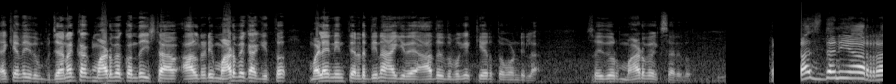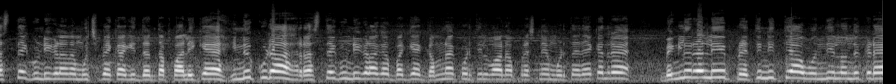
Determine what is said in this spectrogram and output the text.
ಯಾಕೆಂದರೆ ಇದು ಜನಕ್ಕಾಗಿ ಮಾಡಬೇಕು ಅಂದರೆ ಇಷ್ಟ ಆಲ್ರೆಡಿ ಮಾಡಬೇಕಾಗಿತ್ತು. ಮಳೆ ನಿಂತು ಎರಡು ದಿನ ಆಗಿದೆ. ಆದ್ರೆ ಬಗ್ಗೆ ಕೇರ್ ತೊಗೊಂಡಿಲ್ಲ. ಸೊ ಇದ್ರ ಮಾಡ್ಬೇಕು ಸರ್ ಇದು. ರಾಜಧಾನಿಯ ರಸ್ತೆ ಗುಂಡಿಗಳನ್ನು ಮುಚ್ಚಬೇಕಾಗಿದ್ದಂಥ ಪಾಲಿಕೆ ಇನ್ನೂ ಕೂಡ ರಸ್ತೆ ಗುಂಡಿಗಳ ಬಗ್ಗೆ ಗಮನ ಕೊಡ್ತಿಲ್ವಾ ಅನ್ನೋ ಪ್ರಶ್ನೆ ಮೂಡ್ತಾ ಇದೆ. ಯಾಕಂದ್ರೆ ಬೆಂಗಳೂರಲ್ಲಿ ಪ್ರತಿನಿತ್ಯ ಒಂದಿಲ್ಲೊಂದು ಕಡೆ,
